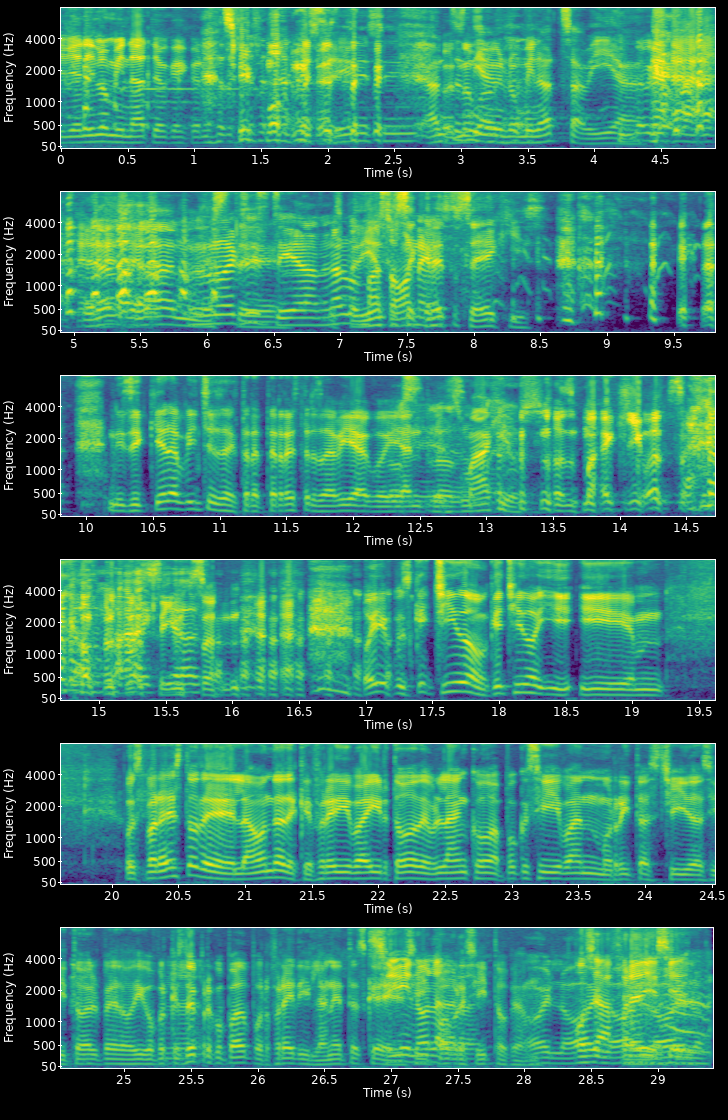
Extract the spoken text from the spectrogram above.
Y bien Illuminati, ok, con eso. Sí, este- sí. Antes Pues no ni. Illuminati sabía. Eran, eran, No este, existían, eran los masones. secretos X. Ni siquiera pinches extraterrestres había, güey. Los- antes. los magios. los magios. como los. Simpson. Oye, pues qué chido, qué chido. Y, y, mm, pues para esto de la onda de que Freddy va a ir todo de blanco, ¿a poco sí van morritas chidas y todo el pedo? Digo, porque No. estoy preocupado por Freddy. La neta es que sí, Sí, no, pobrecito, cabrón. Oilo, O sea, Freddy, oilo, si, oilo.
